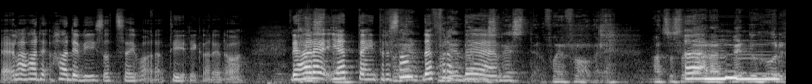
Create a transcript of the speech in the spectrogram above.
eller hade, hade visat sig vara tidigare då. Det här är jätteintressant därför att förändrades det... rösten, får jag fråga dig? Alltså sådär att, vet du hur,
